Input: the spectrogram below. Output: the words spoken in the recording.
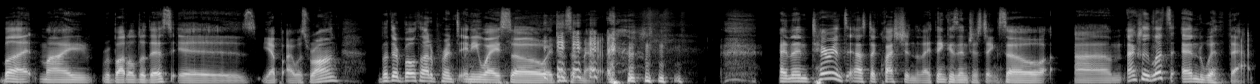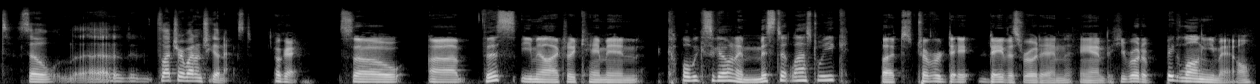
But my rebuttal to this is, yep, I was wrong. But they're both out of print anyway, so it doesn't matter. and then Terrence asked a question that I think is interesting. So um, actually, let's end with that. So uh, Fletcher, why don't you go next? Okay. So uh, this email actually came in a couple weeks ago, and I missed it last week. But Trevor da- Davis wrote in, and he wrote a big long email.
